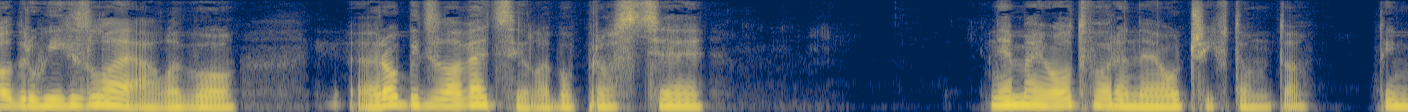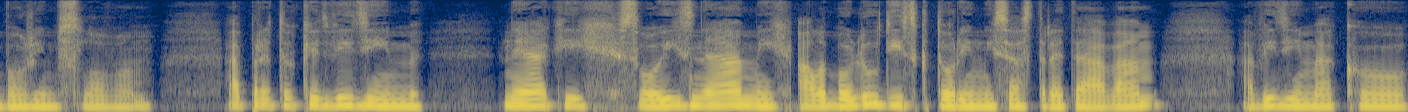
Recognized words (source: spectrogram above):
o druhých zle alebo robiť zlé veci, lebo proste nemajú otvorené oči v tomto, tým Božím slovom. A preto keď vidím nejakých svojich známych alebo ľudí, s ktorými sa stretávam a vidím, ako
